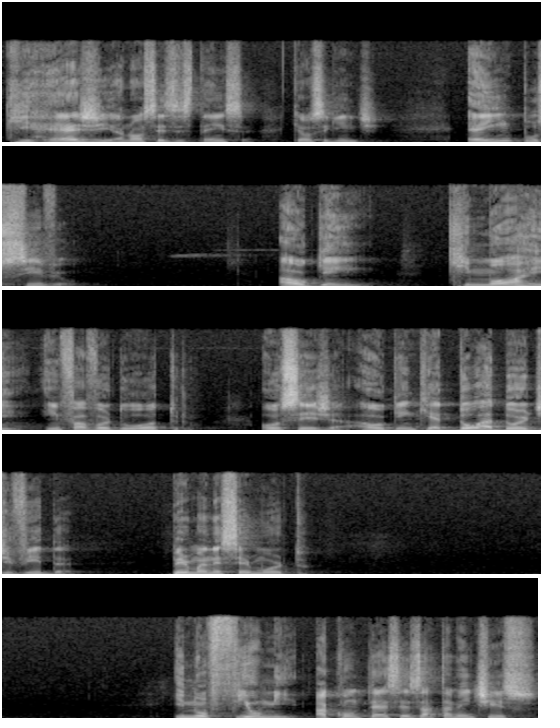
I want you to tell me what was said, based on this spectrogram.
que rege a nossa existência, que é o seguinte: é impossível alguém que morre em favor do outro, ou seja, alguém que é doador de vida, permanecer morto. E no filme acontece exatamente isso.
